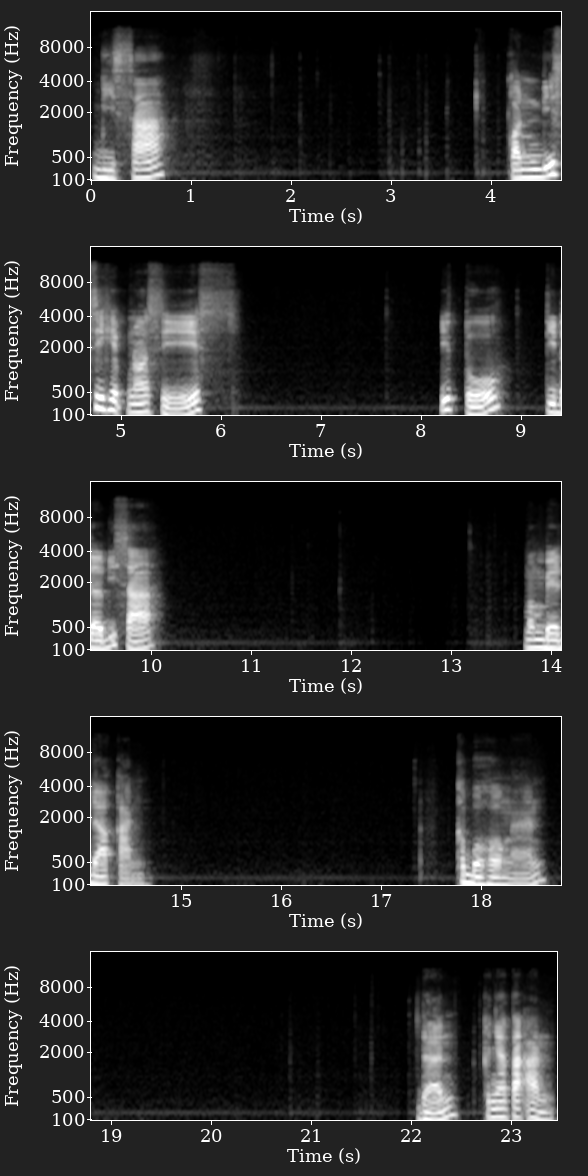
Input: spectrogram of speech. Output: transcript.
bisa kondisi hipnosis itu tidak bisa membedakan kebohongan dan kenyataan.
